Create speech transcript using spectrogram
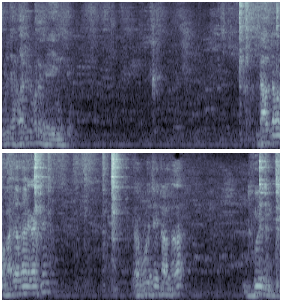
বলছে হালকা করে ভেজে নিতে। ডালটা আমার ভাজা হয়ে গেছে। এবার বলেছে ডালটা ধুয়ে নিতে।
